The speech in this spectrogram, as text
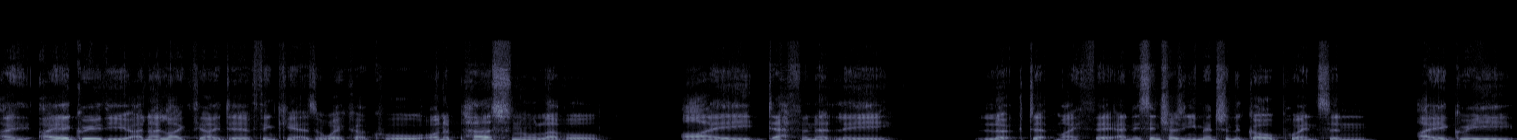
I, I agree with you. And I like the idea of thinking it as a wake up call. On a personal level, I definitely looked at my thing. And it's interesting. You mentioned the goal points, and I agree.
